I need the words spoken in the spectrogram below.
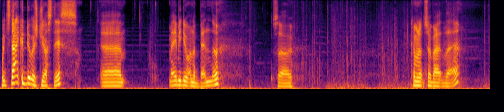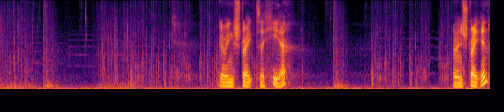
Which that could do us justice. Um, maybe do it on a bend though. So coming up to about there. Going straight to here. And then straight in.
